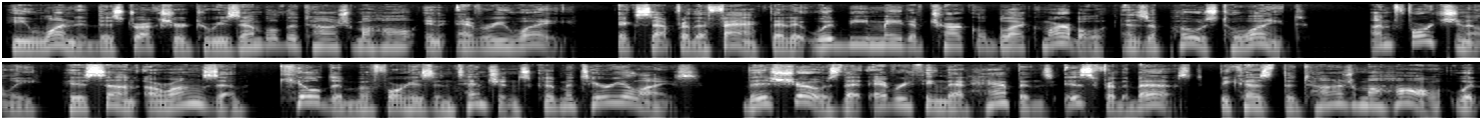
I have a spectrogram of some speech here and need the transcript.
He wanted this structure to resemble the Taj Mahal in every way, except for the fact that it would be made of charcoal black marble as opposed to white. Unfortunately, his son Aurangzeb killed him before his intentions could materialize. This shows that everything that happens is for the best, because the Taj Mahal would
